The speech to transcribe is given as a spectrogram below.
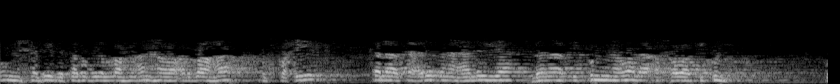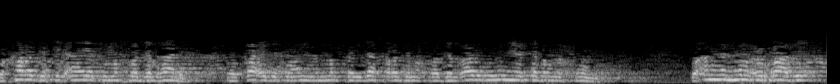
أم حبيبة رضي الله عنها وأرضاها في الصحيح فلا تعرضن علي بناتكن ولا أخواتكن. وخرجت الآية مخرج الغالب والقاعدة أن النص إذا خرج مخرج الغالب منه يعتبر مفهوم. وأما النوع الرابع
